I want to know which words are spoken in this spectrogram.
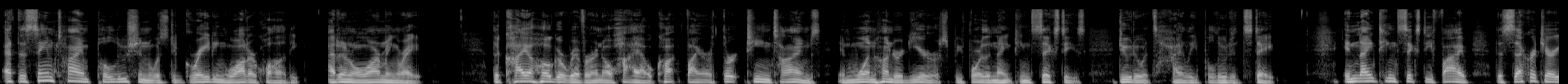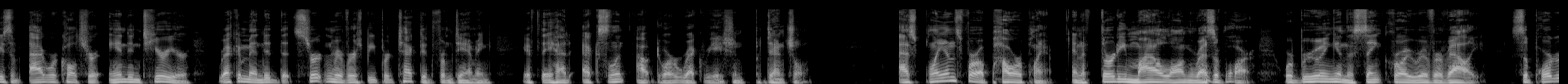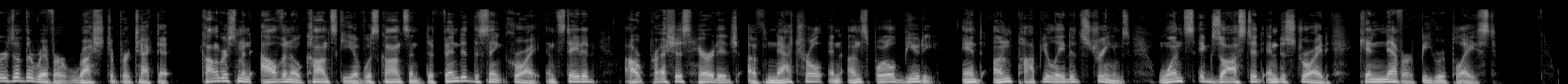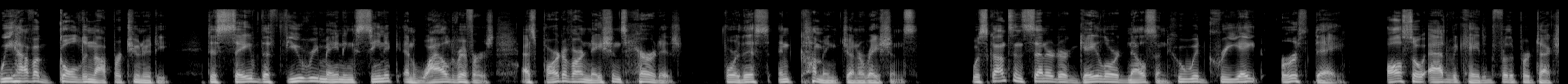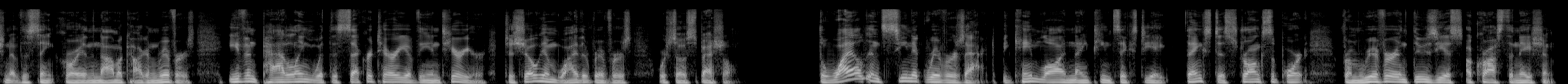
At the same time, pollution was degrading water quality at an alarming rate. The Cuyahoga River in Ohio caught fire 13 times in 100 years before the 1960s due to its highly polluted state. In 1965, the Secretaries of Agriculture and Interior recommended that certain rivers be protected from damming if they had excellent outdoor recreation potential as plans for a power plant and a 30 mile long reservoir were brewing in the St. Croix River Valley. Supporters of the river rushed to protect it. Congressman Alvin O'Konski of Wisconsin defended the St. Croix and stated, Our precious heritage of natural and unspoiled beauty and unpopulated streams, once exhausted and destroyed, can never be replaced. We have a golden opportunity to save the few remaining scenic and wild rivers as part of our nation's heritage for this and coming generations. Wisconsin Senator Gaylord Nelson, who would create Earth Day, also advocated for the protection of the St. Croix and the Namekagon rivers, even paddling with the Secretary of the Interior to show him why the rivers were so special. The Wild and Scenic Rivers Act became law in 1968 thanks to strong support from river enthusiasts across the nation.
